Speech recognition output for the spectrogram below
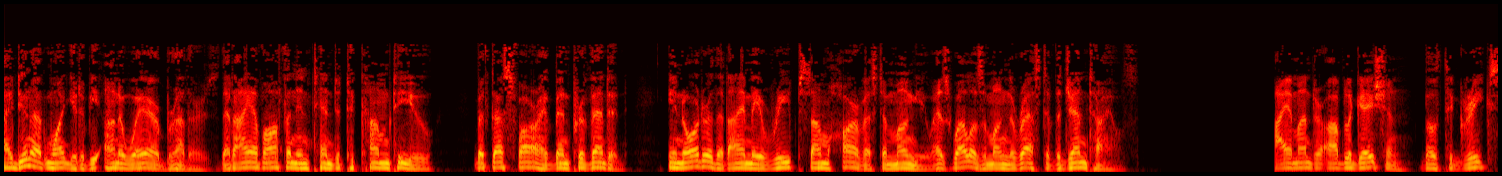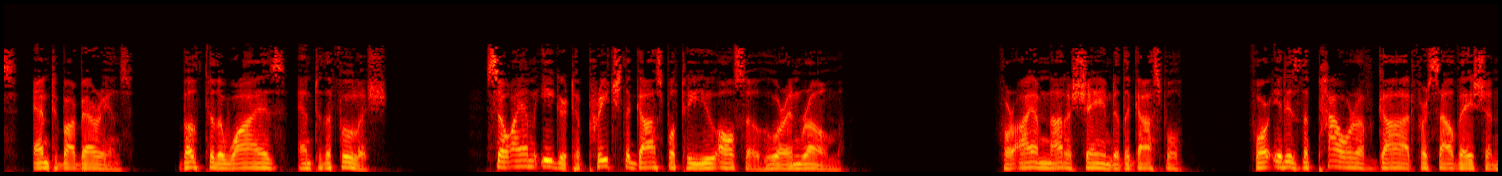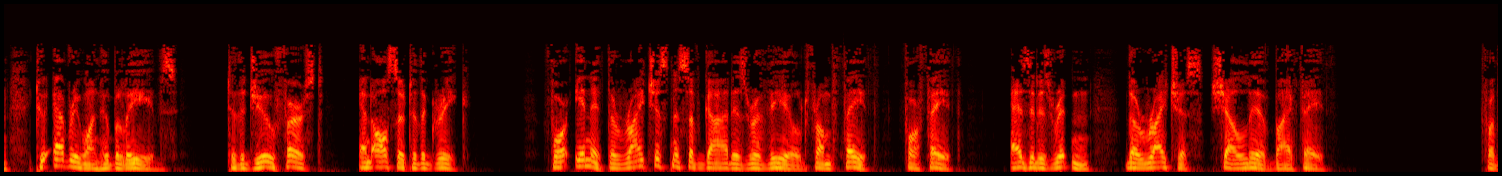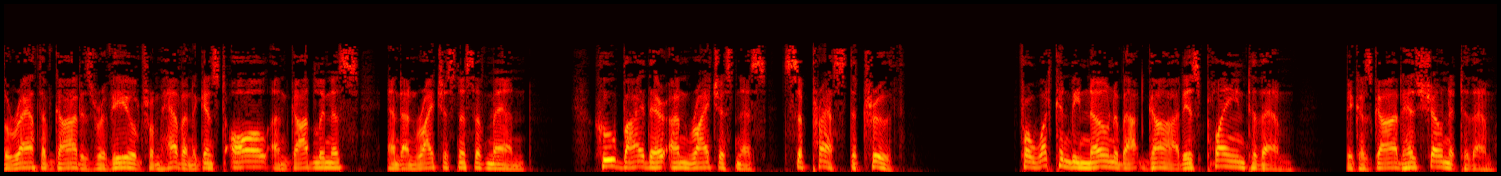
I do not want you to be unaware, brothers, that I have often intended to come to you, but thus far have been prevented, in order that I may reap some harvest among you, as well as among the rest of the Gentiles. I am under obligation, both to Greeks and to barbarians, both to the wise and to the foolish. So I am eager to preach the gospel to you also who are in Rome. For I am not ashamed of the gospel, for it is the power of God for salvation to everyone who believes, to the Jew first, and also to the Greek. For in it the righteousness of God is revealed from faith for faith, as it is written, The righteous shall live by faith. For the wrath of God is revealed from heaven against all ungodliness and unrighteousness of men, who by their unrighteousness suppress the truth. For what can be known about God is plain to them, because God has shown it to them.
